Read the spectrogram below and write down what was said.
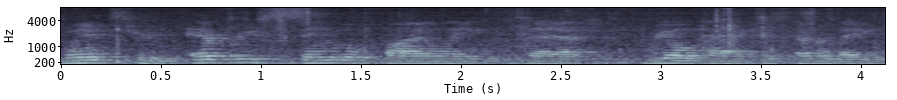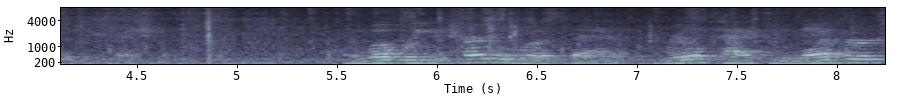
went through every single filing that Real PAC has ever made with the commission. And what we determined was that Real PAC never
